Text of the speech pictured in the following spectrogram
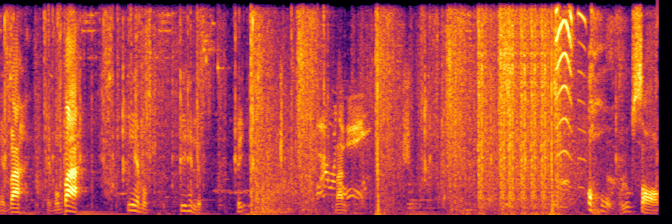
เห็นปะเห็นผมปะพี่เห็นผมพี่เห็นหรือเฮ้ยนั่นโอ้โหลูกซอง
